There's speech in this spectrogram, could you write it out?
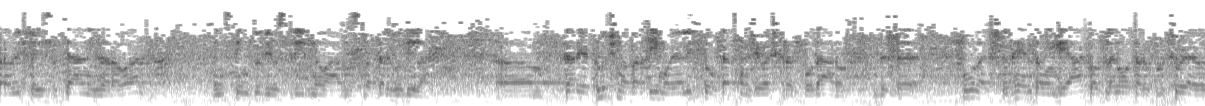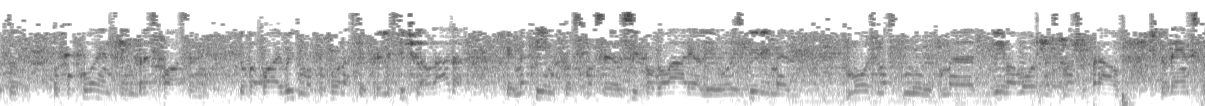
pravice iz socialnih darovanj in s tem tudi ustrezno varnost na trgu dela. Um, kar je ključno v temu, je listo, kar sem že večkrat podaril, da se poleg študentov in dijakov tle noter vključujejo tudi upokojenci in brezposelni. Tu pa pa vidimo, kako nas je prelisičila vlada, ki med tem, ko smo se vsi pogovarjali o izbiri med možnostmi, med dvema možnostma, se pravi študentsko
